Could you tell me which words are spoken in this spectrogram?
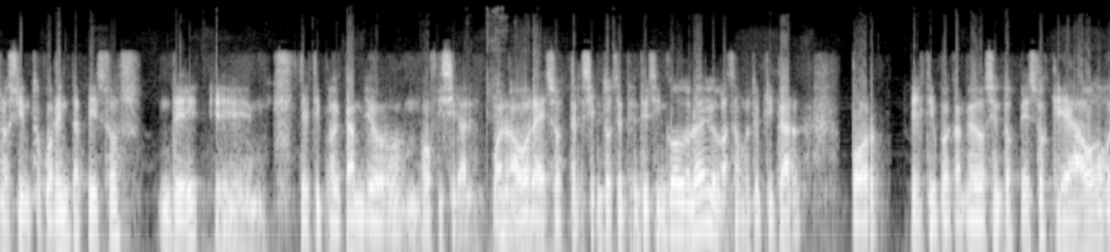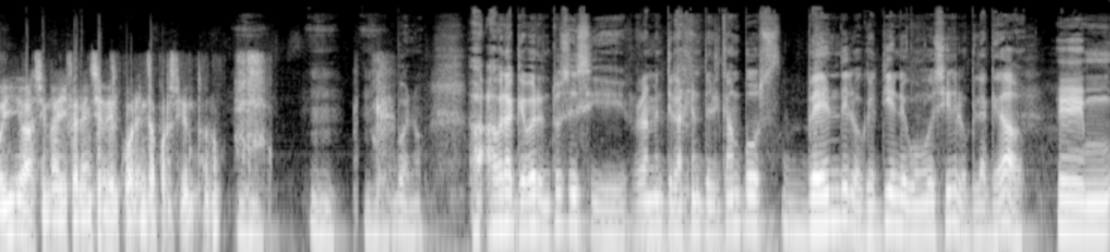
los 140 pesos de eh, del tipo de cambio oficial. Bueno, ahora esos 375 dólares lo vas a multiplicar por el tipo de cambio de 200 pesos, que a hoy hace una diferencia del 40%. ¿no? Bueno, habrá que ver entonces si realmente la gente del campo vende lo que tiene, como decir, lo que le ha quedado. Eh,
